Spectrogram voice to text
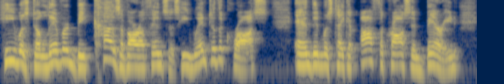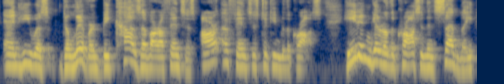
He was delivered because of our offenses. He went to the cross and then was taken off the cross and buried, and he was delivered because of our offenses. Our offenses took him to the cross. He didn't get to the cross and then suddenly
